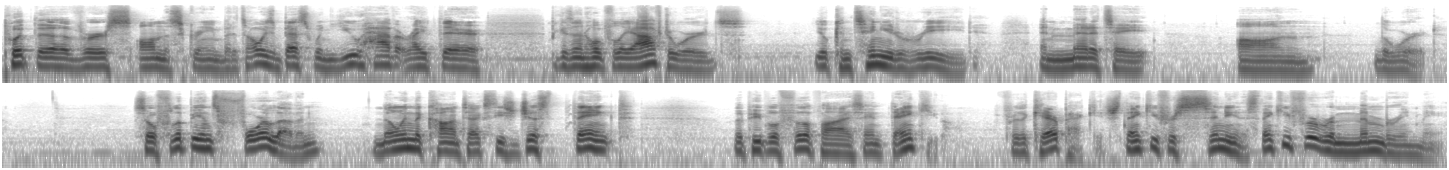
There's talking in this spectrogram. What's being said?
put the verse on the screen, but it's always best when you have it right there because then hopefully afterwards you'll continue to read and meditate on the word. So Philippians 4:11, knowing the context, he's just thanked the people of Philippi saying, "Thank you for the care package. Thank you for sending this. Thank you for remembering me."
